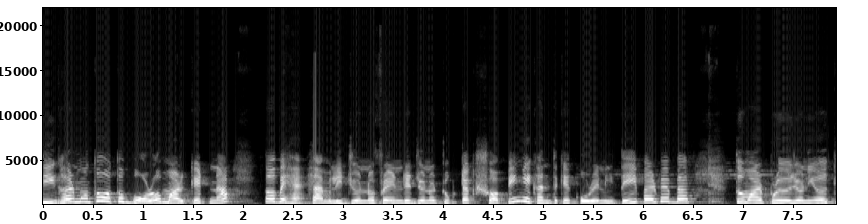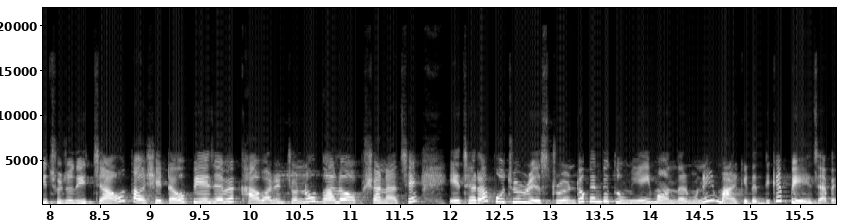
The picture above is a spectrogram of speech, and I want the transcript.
দীঘার মতো অত বড় মার্কেট না। তবে হ্যাঁ ফ্যামিলির জন্য, ফ্রেন্ডের জন্য টুকটাক শপিং এখান থেকে করে নিতেই পারবে বা তোমার প্রয়োজনীয় কিছু যদি চাও তা সেটাও পেয়ে যাবে। খাবারের জন্যও ভালো অপশান আছে। এছাড়া প্রচুর রেস্টুরেন্টও কিন্তু তুমি এই মন্দারমণির মার্কেটের দিকে পেয়ে যাবে।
